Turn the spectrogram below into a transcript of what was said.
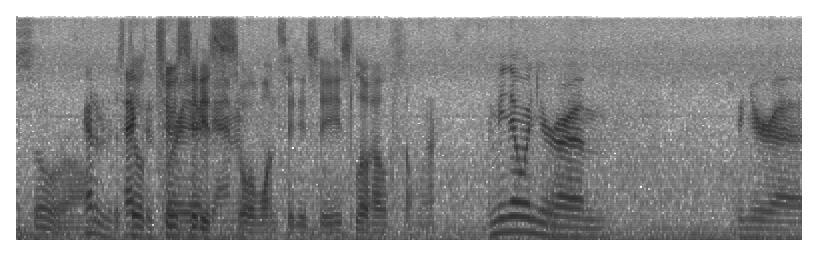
So wrong. Got him There's still two cities, or well, one CDC. He's low health somewhere. Let me know when you're um when you're uh,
